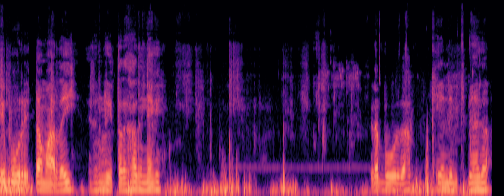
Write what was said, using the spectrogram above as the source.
ਇਹ ਬੋਰ ਰੇਤਾ ਮਾਰਦਾ ਜੀ। ਇਹ ਤੁਹਾਨੂੰ ਰੇਤਾ ਦਿਖਾ ਦਿੰਨੇ ਹੈਗੇ। ਜਿਹੜਾ ਬੋਰ ਦਾ ਖੇਲ ਦੇ ਵਿੱਚ ਪਿਆ ਹੈਗਾ।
